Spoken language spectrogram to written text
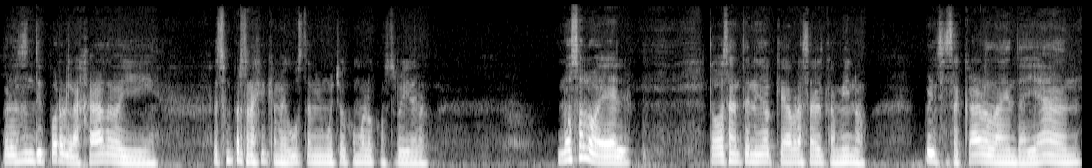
Pero es un tipo relajado y es un personaje que me gusta a mí mucho cómo lo construyeron. No solo él, todos han tenido que abrazar el camino. Princesa Caroline, Diane,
